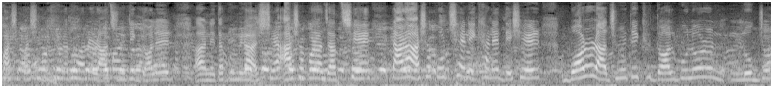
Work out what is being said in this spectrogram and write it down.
পাশাপাশি বিভিন্ন ধরনের রাজনৈতিক দলের নেতাকর্মীরা আসছে। আশা করা যাচ্ছে তারা আশা করছেন এখানে দেশের বড় রাজনৈতিক দলগুলোর লোকজন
